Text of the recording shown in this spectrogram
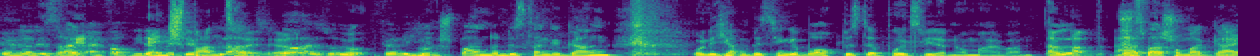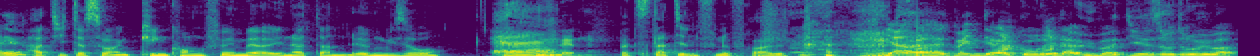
und dann ist er halt einfach wieder entspannt mit dem Platz, halt, ja. also ja. völlig entspannt und ist dann gegangen. Und ich habe ein bisschen gebraucht, bis der Puls wieder normal war. Also das hat, war schon mal geil. Hat sich das so an King Kong-Filme erinnert dann irgendwie so? Hä? Was ist das denn für eine Frage? ja, halt, wenn der Gorilla über dir so drüber.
